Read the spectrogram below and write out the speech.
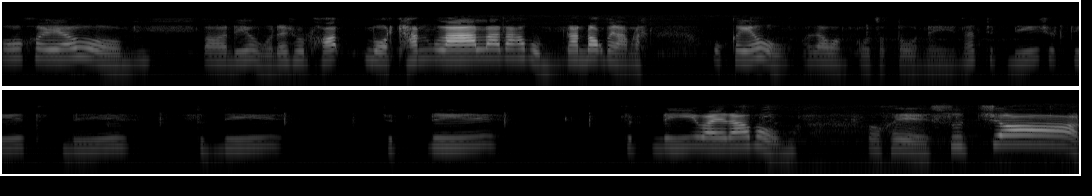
โอเคครับผม ตอนนี้ผมก็ได้ทุบทอดหมดทั้งร้านแล้วนะครับผมนั่นนอกไปนำนะ โอเคครับผมระวังโกสโตนในณจุดนี้จุดนี้จุดนี้จุดนี้จุดนี้จุดนี้ไว้นะครับผม โอเค สุดยอด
